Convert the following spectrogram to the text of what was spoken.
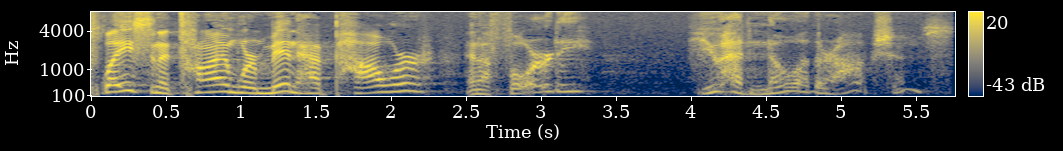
place in a time where men had power and authority, you had no other options.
